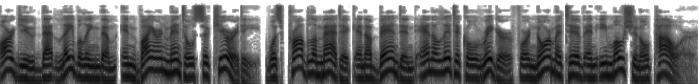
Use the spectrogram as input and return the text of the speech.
argued that labeling them environmental security was problematic and abandoned analytical rigor for normative and emotional power.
